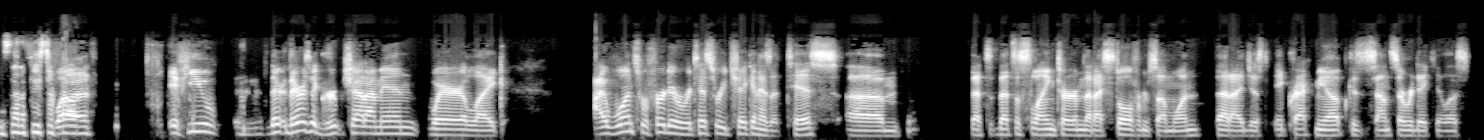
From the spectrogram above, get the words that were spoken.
instead of feast or well, five. If you there, there's a group chat I'm in where like I once referred to a rotisserie chicken as a tiss. Um, that's that's a slang term that I stole from someone that I just it cracked me up because it sounds so ridiculous.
